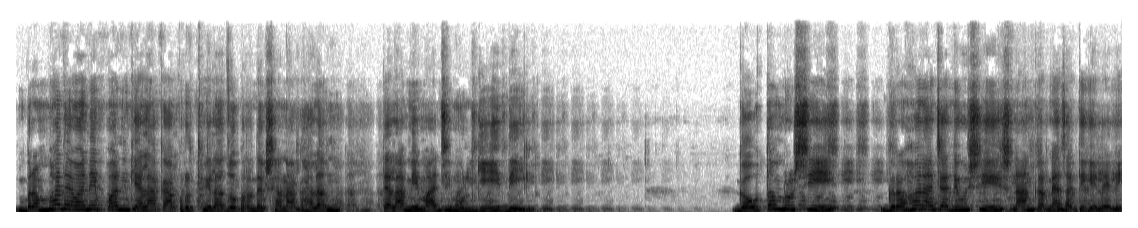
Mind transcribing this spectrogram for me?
ब्रह्मदेवाने पण केला का पृथ्वीला जो प्रदक्षिणा घालन त्याला मी माझी मुलगी देईल. गौतम ऋषी ग्रहणाच्या दिवशी स्नान करण्यासाठी गेलेले.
